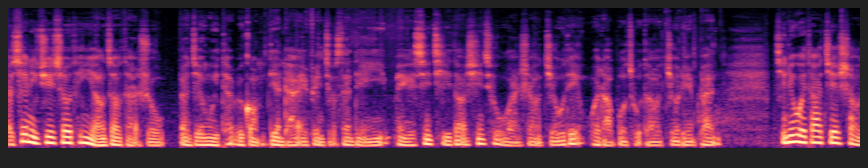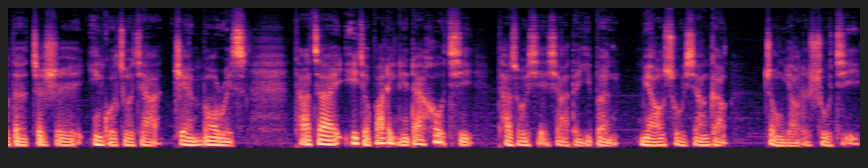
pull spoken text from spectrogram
感谢你去收听杨照谈书，本节目为台北广播电台 FM 九三点一，每个星期一到星期五晚上九点为大家播出到九点半。今天为大家介绍的，这是英国作家 JAM Morris，他在一九八零年代后期他所写下的一本描述香港重要的书籍，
